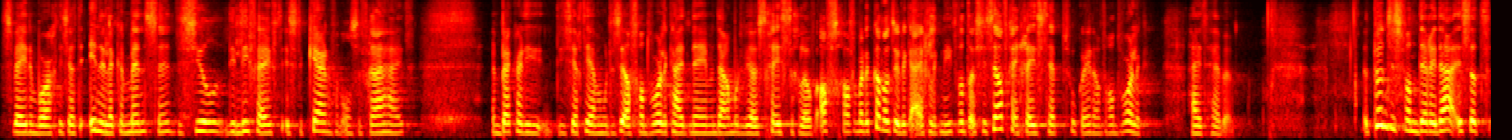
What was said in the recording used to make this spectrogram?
Swedenborg die zegt de innerlijke mens, hè, de ziel die lief heeft, is de kern van onze vrijheid. En Becker die, die zegt, ja, we moeten zelf verantwoordelijkheid nemen, daarom moeten we juist geestengeloof afschaffen. Maar dat kan natuurlijk eigenlijk niet, want als je zelf geen geest hebt, hoe kan je dan verantwoordelijkheid hebben? Het punt is van Derrida is dat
